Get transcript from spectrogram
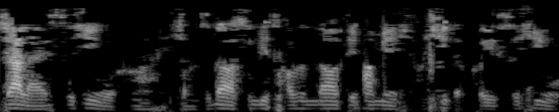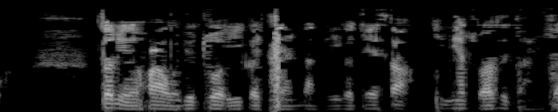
下来私信我啊，想知道私密超声刀这方面详细的可以私信我。这里的话我就做一个简单的一个介绍，今天主要是讲一下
